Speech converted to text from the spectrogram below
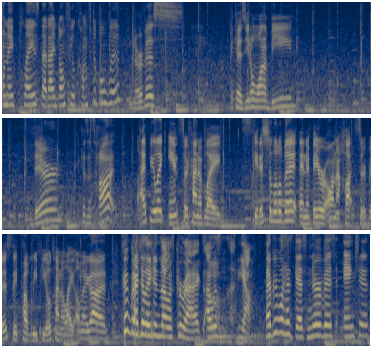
on a place that I don't feel comfortable with. nervous because you don't want to be there because it's hot. I feel like ants are kind of like skittish a little bit, and if they were on a hot surface, they'd probably feel kind of like, oh my god. Congratulations, that was correct. I was, yeah. Everyone has guessed nervous, anxious.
